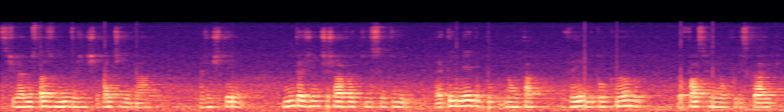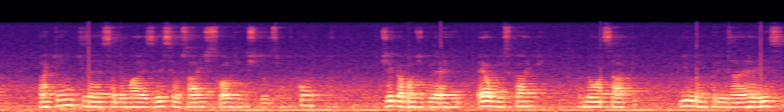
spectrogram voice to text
Se estiver nos Estados Unidos, a gente vai te ligar. A gente tem. Muita gente achava que isso aqui é, tem medo por não estar tá vendo, tocando. Eu faço reunião por Skype. Para quem quiser saber mais, esse é o site escoladeinvestidores.com. GGabaldBR é o meu Skype, o meu WhatsApp e o da empresa é esse.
